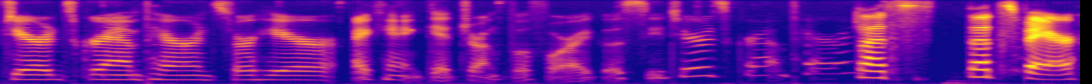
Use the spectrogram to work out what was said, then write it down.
Jared's grandparents are here. I can't get drunk before I go see Jared's grandparents. That's that's fair.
